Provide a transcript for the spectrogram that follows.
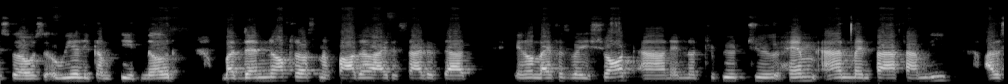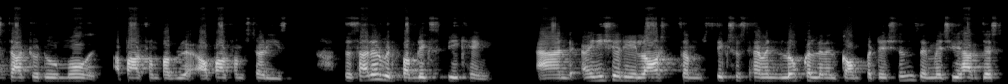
so I was a really complete nerd. But then after I lost my father, I decided that, you know, life is very short and in a tribute to him and my entire family, I'll start to do more apart from public, apart from studies. So I started with public speaking and I initially lost some six or seven local level competitions in which you have just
